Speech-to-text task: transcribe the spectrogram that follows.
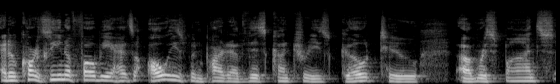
And of course, xenophobia has always been part of this country's go to uh, response,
